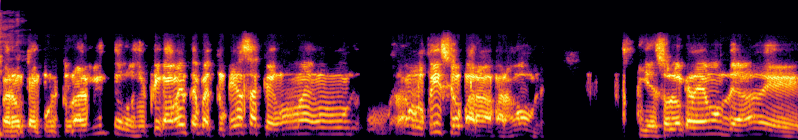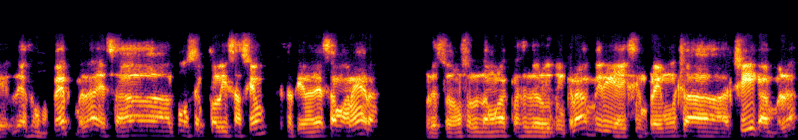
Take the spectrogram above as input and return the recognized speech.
pero que culturalmente, logísticamente, pues tú piensas que es un, un, oficio para, para hombres. Y eso es lo que debemos de, de, de, romper, ¿verdad? Esa conceptualización que se tiene de esa manera. Por eso nosotros damos las clases de Lutu Cranberry y ahí siempre hay muchas chicas, ¿verdad?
